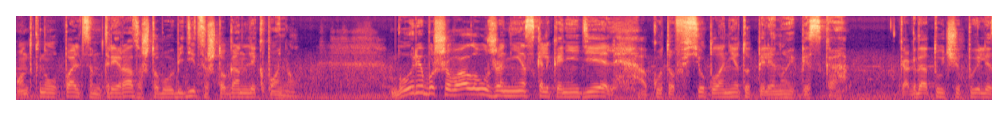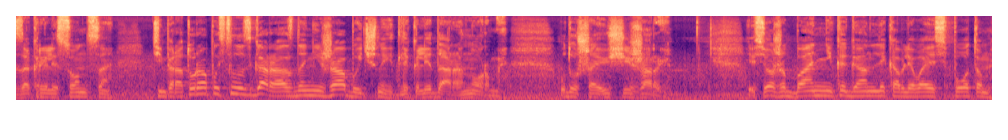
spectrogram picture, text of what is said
Он ткнул пальцем три раза, чтобы убедиться, что Ганлик понял. Буря бушевала уже несколько недель, окутав всю планету пеленой песка. Когда тучи пыли закрыли солнце, температура опустилась гораздо ниже обычной для Калидара нормы, удушающей жары. И все же банник и Ганлик, обливаясь потом,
